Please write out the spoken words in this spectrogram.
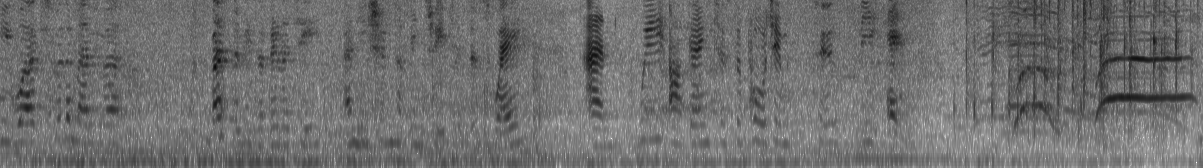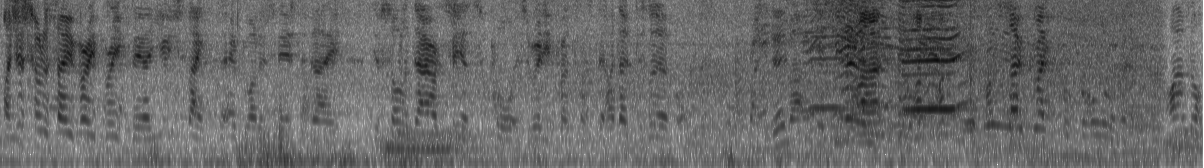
He works for the member to the best of his ability, and he shouldn't have been treated this way. And we are going to support him to the end. I just want to say very briefly a huge thanks to everyone who's here today. Your solidarity and support is really fantastic. I don't deserve all this support, frankly, but uh, I'm, I'm so grateful for all of it. I'm not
